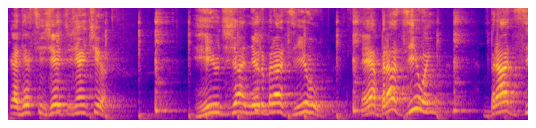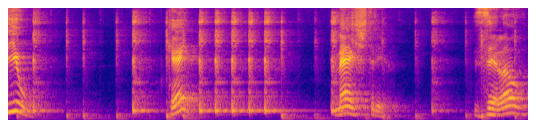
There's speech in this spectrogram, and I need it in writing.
É desse jeito, gente. Rio de Janeiro, Brasil. É, Brasil, hein? Brasil. Quem? Mestre Zelão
